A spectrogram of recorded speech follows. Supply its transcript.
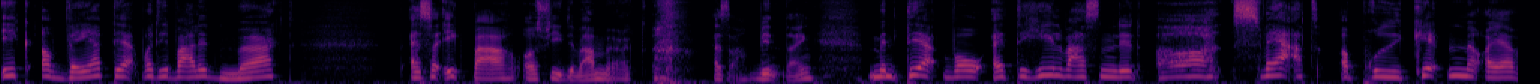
ikke at være der, hvor det var lidt mørkt. Altså ikke bare, også fordi det var mørkt, altså vinter, ikke? Men der, hvor at det hele var sådan lidt åh, svært at bryde igennem med, og jeg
